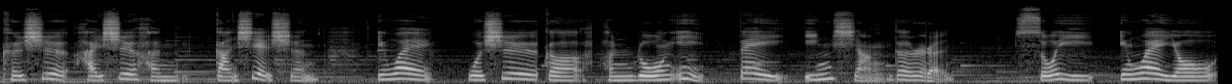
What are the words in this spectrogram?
可是还是很感谢神，因为我是个很容易被影响的人，所以因为有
